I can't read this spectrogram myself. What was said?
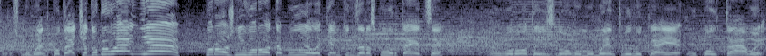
Зараз момент подача добивання! Порожні ворота були, але Кемкін зараз повертається у ворота. І знову момент виникає у Полтави.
